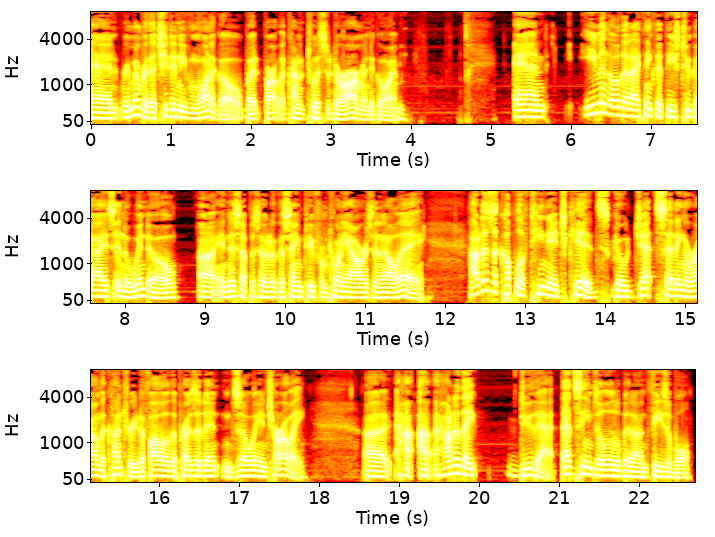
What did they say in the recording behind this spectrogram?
And remember that she didn't even want to go, but Bartlet kind of twisted her arm into going. And even though that I think that these two guys in the window uh, in this episode are the same two from 20 Hours in L.A., how does a couple of teenage kids go jet setting around the country to follow the president and Zoey and Charlie? Uh, how, how, how do they do that? That seems a little bit unfeasible,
